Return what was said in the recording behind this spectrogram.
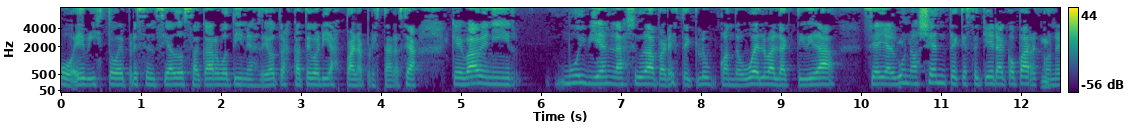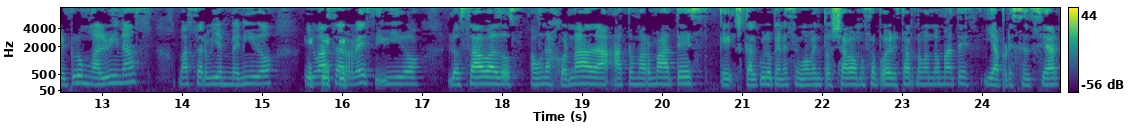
o he visto, he presenciado sacar botines de otras categorías para prestar. O sea, que va a venir muy bien la ayuda para este club cuando vuelva la actividad. Si hay algún oyente que se quiera copar con el Club Malvinas, va a ser bienvenido y va a ser recibido los sábados a una jornada a tomar mates, que calculo que en ese momento ya vamos a poder estar tomando mates y a presenciar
